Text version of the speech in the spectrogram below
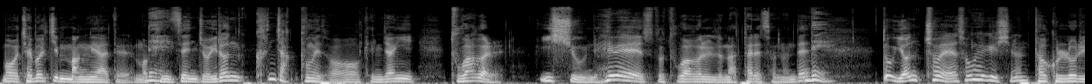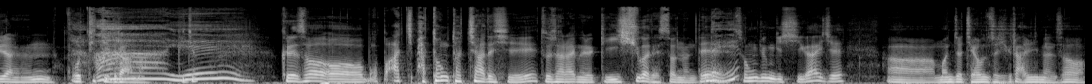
뭐 재벌집 막내 아들, 뭐 네. 빈센조 이런 큰 작품에서 굉장히 두각을 이슈 해외에서도 두각을 나타냈었는데 네. 또 연초에 송혜교 씨는 더 글로리라는 OTT 드라마 아, 그죠? 예. 그래서 어뭐 바통 터치하듯이 두 사람이 이렇게 이슈가 됐었는데 네. 송중기 씨가 이제 어 먼저 재혼 소식을 알리면서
